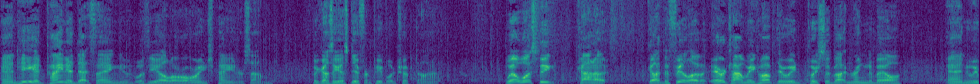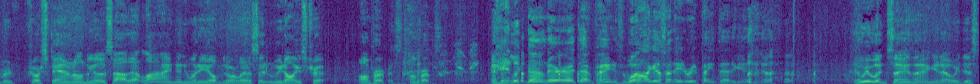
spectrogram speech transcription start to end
And he had painted that thing with yellow or orange paint or something because I guess different people had tripped on it. Well, once we kind of got the feel of it, every time we come up there, we'd push the button, ring the bell, and we were, of course, standing on the other side of that line. And when he opened the door, let us in, we'd always trip on purpose, on purpose. and he looked down there at that paint and said, "Well, I guess I need to repaint that again," you know. And we wouldn't say anything, you know. We just.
